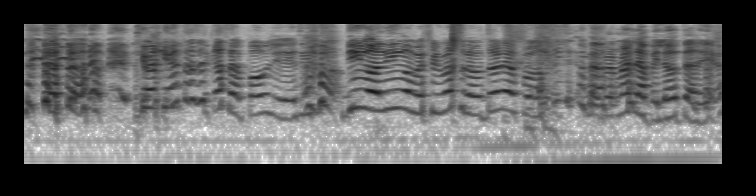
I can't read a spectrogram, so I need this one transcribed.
¿Te imaginas te acercas a Paul y le decís, Diego, Diego, ¿me firmás un autógrafo? Me enfermás la pelota, Diego.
